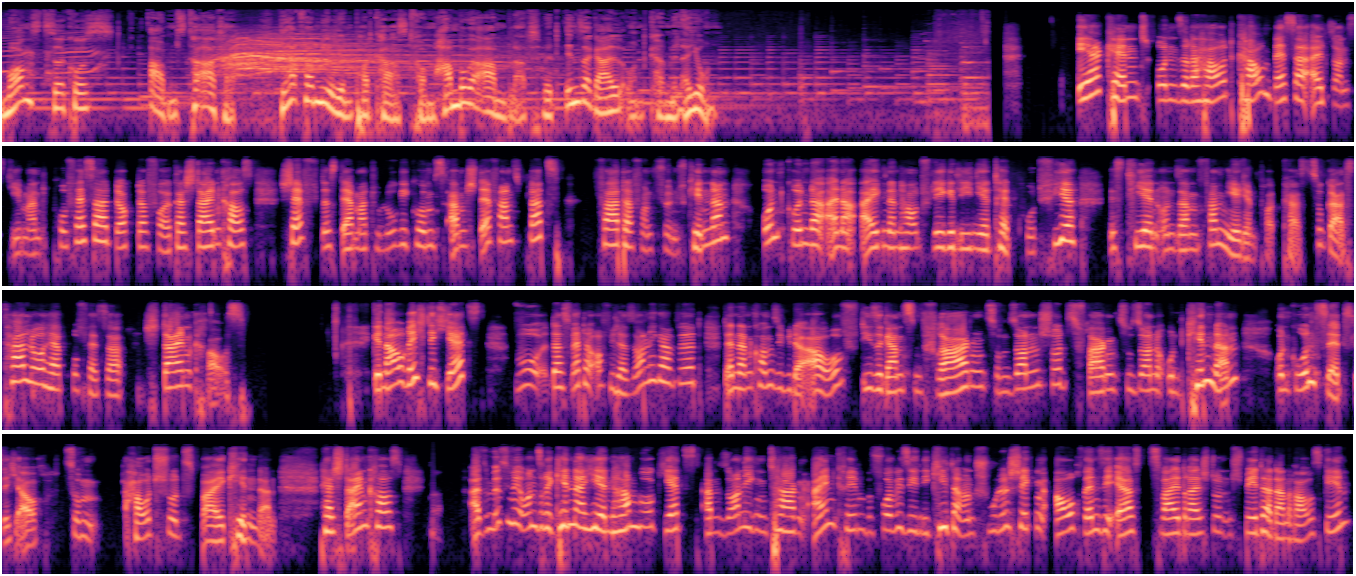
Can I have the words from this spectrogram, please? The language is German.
Morgens Zirkus, abends Theater. Der Familienpodcast vom Hamburger Abendblatt mit Insa Gall und Camilla John. Er kennt unsere Haut kaum besser als sonst jemand. Professor Dr. Volker Steinkraus, Chef des Dermatologikums am Stephansplatz, Vater von fünf Kindern und Gründer einer eigenen Hautpflegelinie TEDCode 4, ist hier in unserem Familienpodcast zu Gast. Hallo, Herr Professor Steinkraus. Genau richtig jetzt, wo das Wetter oft wieder sonniger wird, denn dann kommen sie wieder auf, diese ganzen Fragen zum Sonnenschutz, Fragen zu Sonne und Kindern und grundsätzlich auch zum Hautschutz bei Kindern. Herr Steinkraus, also müssen wir unsere Kinder hier in Hamburg jetzt an sonnigen Tagen eincremen, bevor wir sie in die Kita und Schule schicken, auch wenn sie erst zwei, drei Stunden später dann rausgehen?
